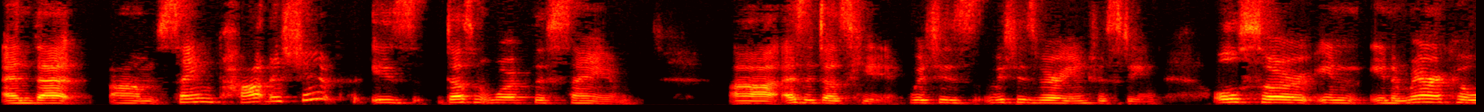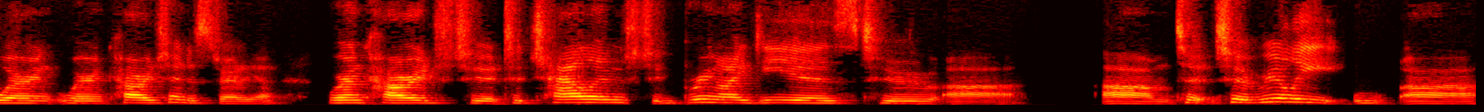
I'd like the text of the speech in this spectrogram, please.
and that um, same partnership is doesn't work the same uh, as it does here, which is which is very interesting. Also, in in America, we're we're encouraged, and Australia, we're encouraged to to challenge, to bring ideas, to uh, um, to to really uh,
